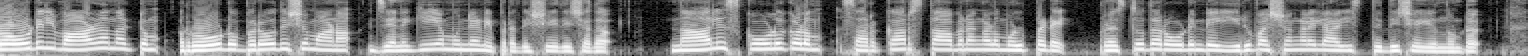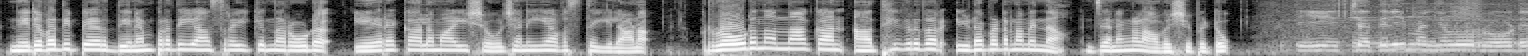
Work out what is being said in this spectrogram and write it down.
റോഡിൽ വാഴ നട്ടും റോഡ് ഉപരോധിച്ചുമാണ് ജനകീയ മുന്നണി പ്രതിഷേധിച്ചത്. നാല് സ്കൂളുകളും സർക്കാർ സ്ഥാപനങ്ങളും ഉൾപ്പെടെ പ്രസ്തുത റോഡിന്റെ ഇരുവശങ്ങളിലായി സ്ഥിതി ചെയ്യുന്നുണ്ട്. നിരവധി പേർ ദിനംപ്രതി ആശ്രയിക്കുന്ന റോഡ് ഏറെക്കാലമായി ശോചനീയാവസ്ഥയിലാണ്. റോഡ് നന്നാക്കാൻ അധികൃതർ ഇടപെടണമെന്ന് ജനങ്ങൾ ആവശ്യപ്പെട്ടു. ഈ ചതിലി മഞ്ഞളൂർ റോഡ്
